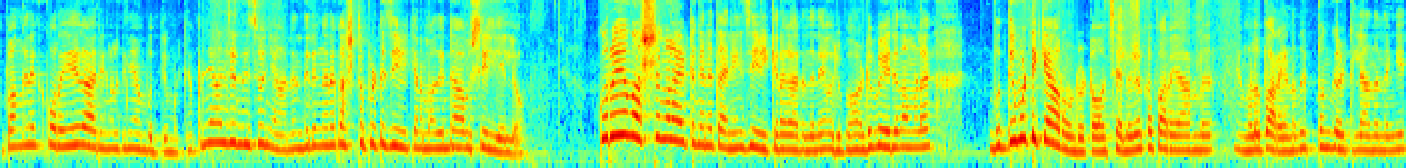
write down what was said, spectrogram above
അപ്പോൾ അങ്ങനെയൊക്കെ കുറേ കാര്യങ്ങൾക്ക് ഞാൻ ബുദ്ധിമുട്ടി. അപ്പോൾ ഞാൻ ചിന്തിച്ചു ഞാൻ എന്തിനിങ്ങനെ കഷ്ടപ്പെട്ട് ജീവിക്കണം? അതിന്റെ ആവശ്യമില്ലല്ലോ. കുറേ വർഷങ്ങളായിട്ട് ഇങ്ങനെ തനിയെ ജീവിക്കുന്ന കാരണം തന്നെ ഒരുപാട് പേര് നമ്മളെ ബുദ്ധിമുട്ടിക്കാറുണ്ട് കേട്ടോ. ചിലരൊക്കെ പറയാറുണ്ട് ഞങ്ങൾ പറയണത് ഇപ്പം കേട്ടില്ല എന്നുണ്ടെങ്കിൽ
